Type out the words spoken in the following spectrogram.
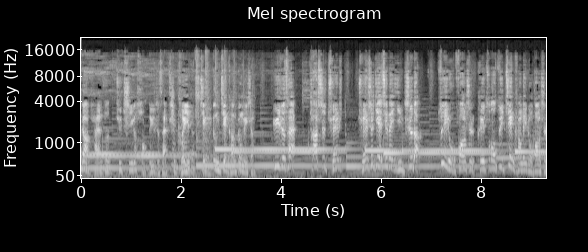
让孩子去吃一个好的预制菜是可以的，健更健康更卫生。预制菜它是全全世界现在已知的最有方式可以做到最健康的一种方式。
